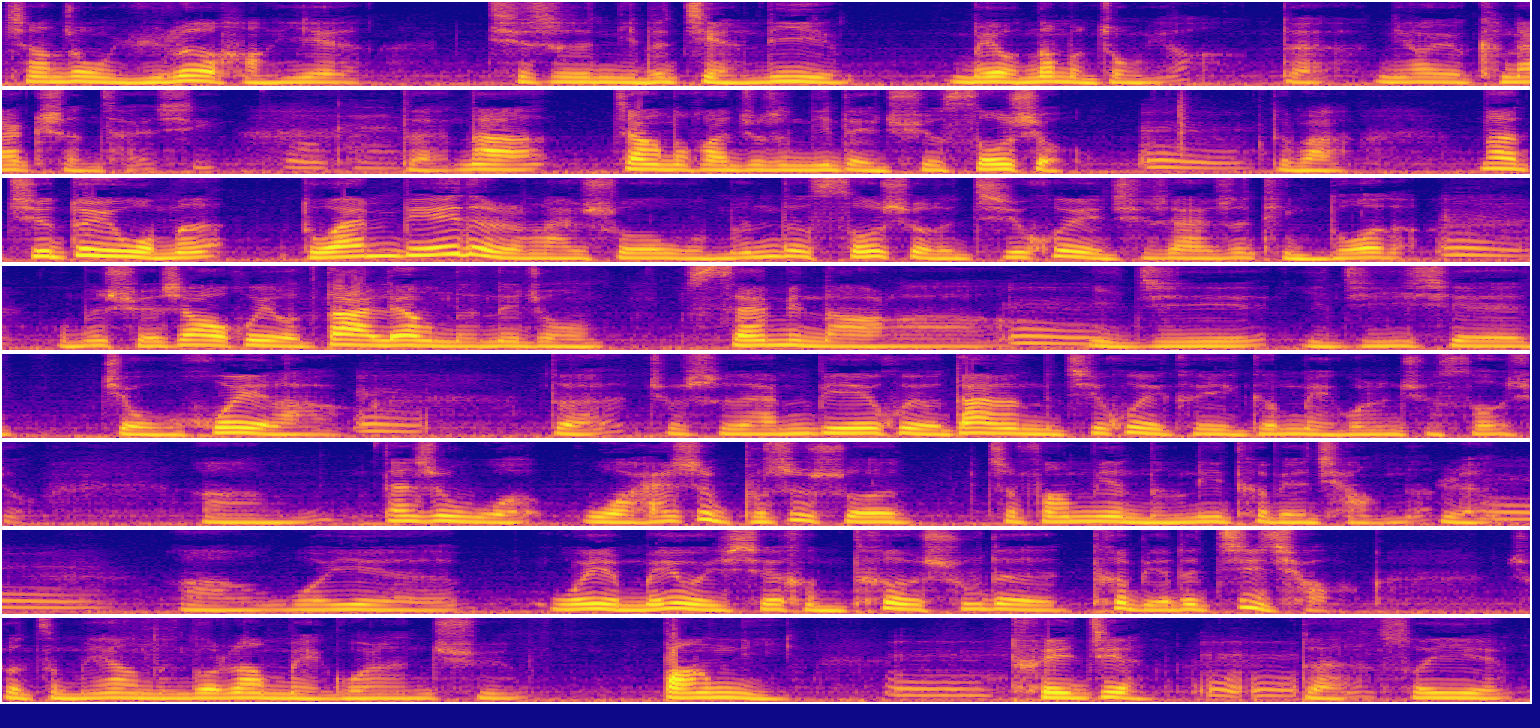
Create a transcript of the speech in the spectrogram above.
像这种娱乐行业，其实你的简历没有那么重要，对，你要有 connection 才行。OK 对，那这样的话就是你得去 social，嗯。对吧？那其实对于我们读 MBA 的人来说，我们的 social 的机会其实还是挺多的。嗯。我们学校会有大量的那种 seminar 啦，嗯。以及以及一些酒会啦，嗯。对，就是 MBA 会有大量的机会可以跟美国人去 social，嗯，但是我我还是不是说这方面能力特别强的人，嗯。啊、我也我也没有一些很特殊的特别的技巧，说怎么样能够让美国人去帮你嗯推荐，嗯嗯对，所以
